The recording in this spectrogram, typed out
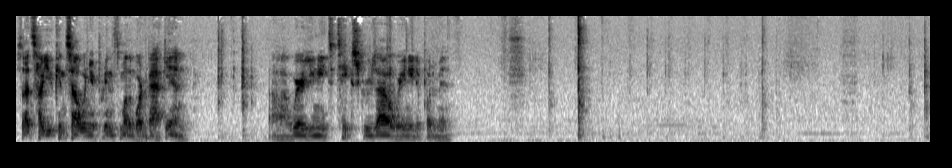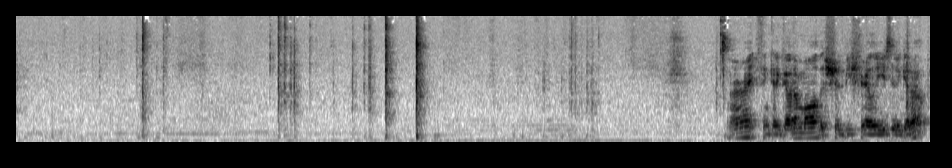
So that's how you can tell when you're putting this motherboard back in, uh, where you need to take screws out, where you need to put them in. All right, think I got them all. This should be fairly easy to get up.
